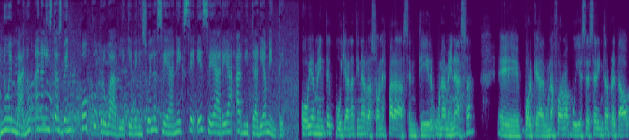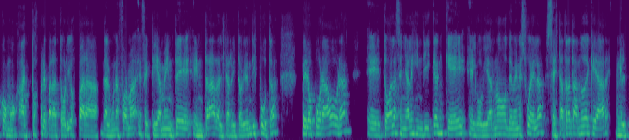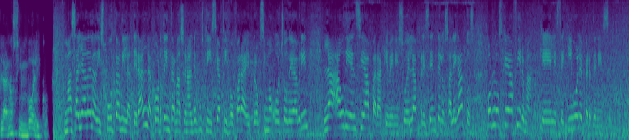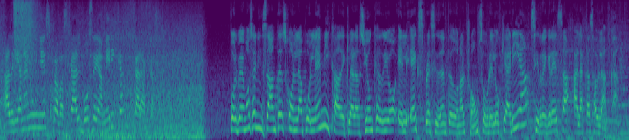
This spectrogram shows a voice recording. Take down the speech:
No en vano, analistas ven poco probable que Venezuela se anexe ese área arbitrariamente. Obviamente, Guyana tiene razones para sentir una amenaza, eh, porque de alguna forma pudiese ser interpretado como actos preparatorios para, de alguna forma, efectivamente entrar al territorio en disputa, pero por ahora eh, todas las señales indican que el gobierno de Venezuela se está tratando de quedar en el plano simbólico. Más allá de la disputa bilateral, la Corte Internacional de Justicia fijó para el próximo 8 de abril la audiencia para que Venezuela presente los alegatos, por los que afirma que el Esequibo le pertenece. Adriana Núñez, Rabascal, Voz de América, Caracas. Volvemos en instantes con la polémica declaración que dio el expresidente Donald Trump sobre lo que haría si regresa a la Casa Blanca.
